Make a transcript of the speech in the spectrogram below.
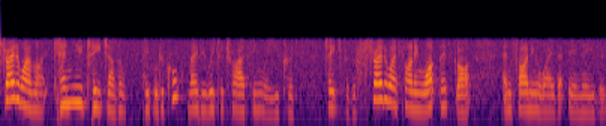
straight away, I'm like, can you teach other people to cook? Maybe we could try a thing where you could teach people. Straight away, finding what they've got and finding a way that they're needed.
